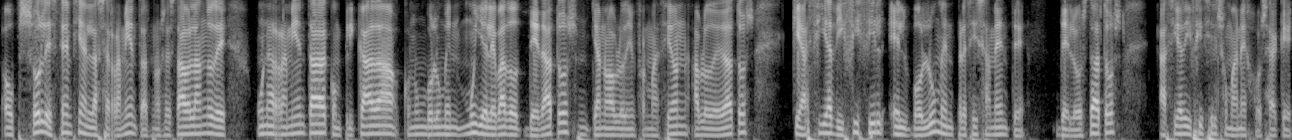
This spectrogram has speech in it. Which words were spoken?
obsolescencia en las herramientas. Nos está hablando de una herramienta complicada con un volumen muy elevado de datos, ya no hablo de información, hablo de datos, que hacía difícil el volumen precisamente de los datos, hacía difícil su manejo. O sea que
